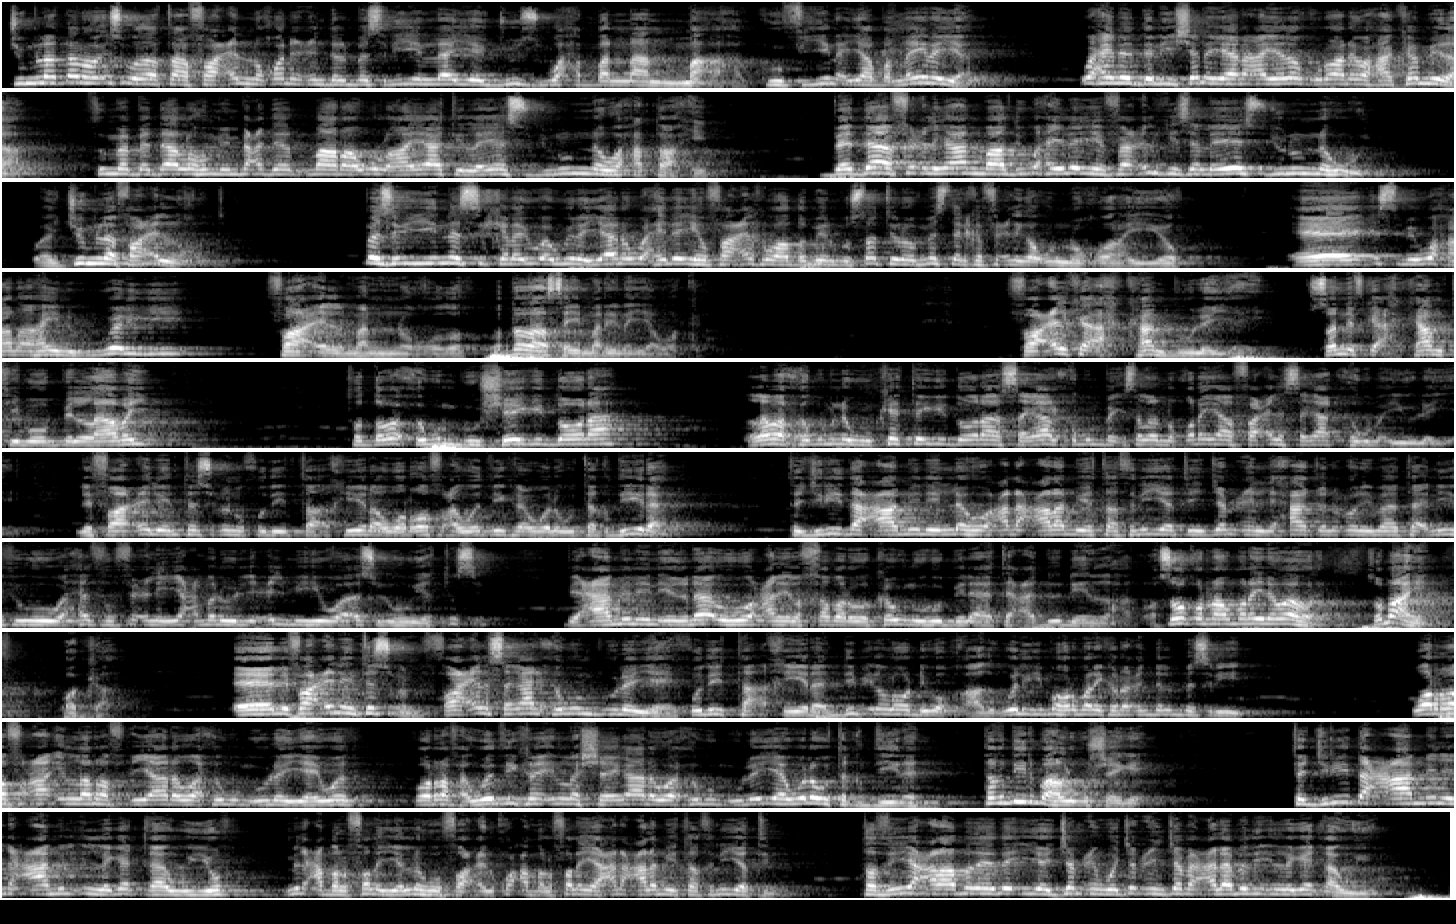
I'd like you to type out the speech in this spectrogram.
Jumlo dhanoo is wadataa faacil noqoni cinda albasriyiin laa yajuus wax bannaan ma aha. Kuufiyiin ayaa bannaynaya waxayna deliishanayaan aayado qur'aane waxaa ka mid ah uma badaa lahum min bacdi maa ra'uu laayaati layasjununnahu xataa xiin badaa ficligaan maadi waxay leeyihiin faacilkiisa layasjununnahu wey waa jumla faacil noqoto basriyiinna si kale u awilayaanoo waxay leeyihiin faacilka waa damiir mustatir oo masderka ficliga u noqonayo ee ismi waxaan ahayn weligii faacil ma noqdo waddadaasay marinayaan waka faacilka axkaam buu leeyahay musanifka axkaamtii bilaabay toddoba xugun buu sheegi doonaa laba xugumna wuu ka tegi doonaa sagaal xugun bay isla noqonayaan faacil sagaal xugum ayuu leeyahay. Lifaacilin tascun khudi ta'khiira warafca wadikra walow taqdiira tajriida caamilin lahu can calami taniyatin jamcin lixaaqin culima ta'niiuhu wa xadfu ficlin yacmalu licilmihi wa asluhu yatasim bicaamilin ignaa'uhu can ilkhabar wa kownuhu bilaa tacadudin dahar soo qornaa marayna waa hore soo ma ahayn lifaacilin tiscun faacil sagaal xugun buu leeyahay. Khudi ta'khiira. Dib in loo dhigo qaado. Weligii ma hormari karo cinda albasriyiin warafca in la rafciyaana waa xugum uu leeyahay. Warafca wadikra in la sheegaana waa xugum uu leeyahay. Walow taqdiiran. Taqdiir baa lagu sheege tajriida caamilin caamil in laga qaawiyo mid camalfalaya lahu faacil ku camalfalaya can calami taniyatin taniya calaamadeeda iyo jamcin wa jamcin jamc calaamadii in laga qaawiyo.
